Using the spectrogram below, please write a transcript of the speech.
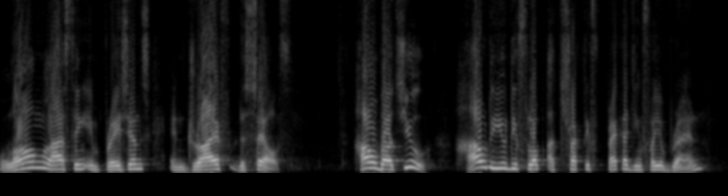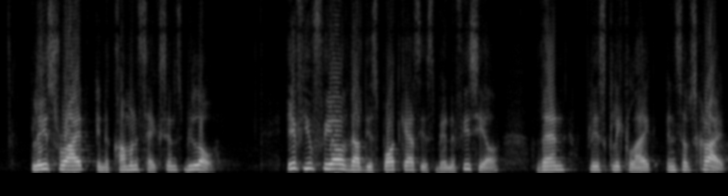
long lasting impressions and drive the sales. How about you? How do you develop attractive packaging for your brand? Please write in the comment sections below. If you feel that this podcast is beneficial, then please click like and subscribe.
